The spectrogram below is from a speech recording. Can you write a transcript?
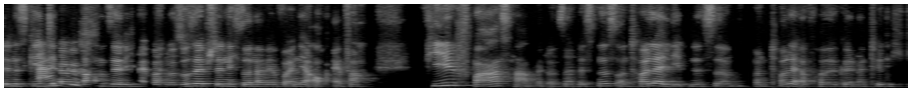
Denn es geht Dankeschön. ja, wir machen uns ja nicht einfach nur so selbstständig, sondern wir wollen ja auch einfach viel Spaß haben mit unserem Business und tolle Erlebnisse und tolle Erfolge natürlich.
